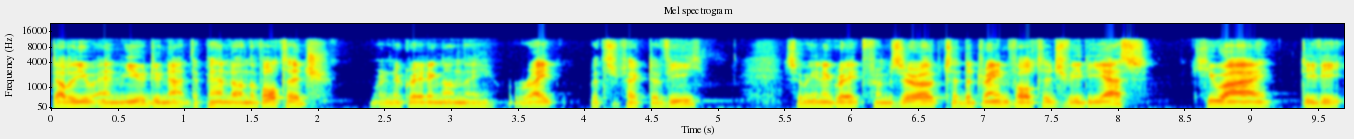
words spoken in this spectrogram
W and mu do not depend on the voltage. We're integrating on the right with respect to V. So we integrate from 0 to the drain voltage, VDS, QI dV.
